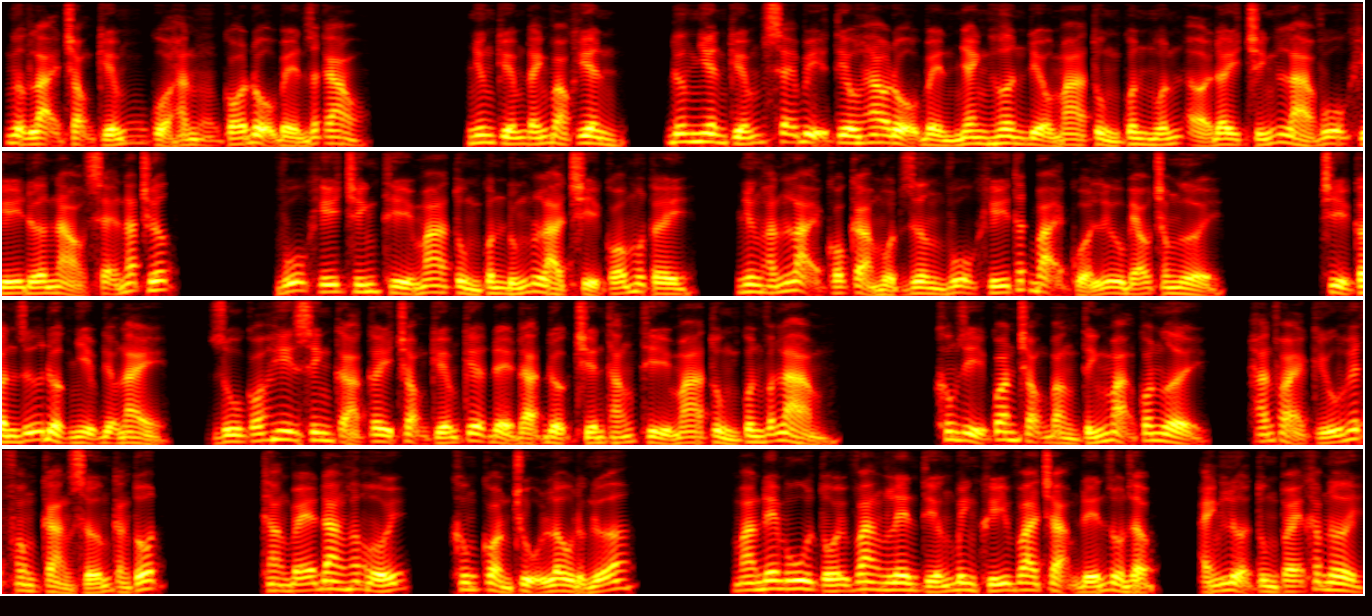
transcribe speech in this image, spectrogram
ngược lại trọng kiếm của hắn có độ bền rất cao. Nhưng kiếm đánh vào khiên, đương nhiên kiếm sẽ bị tiêu hao độ bền nhanh hơn điều ma tùng quân muốn ở đây chính là vũ khí đứa nào sẽ nát trước. Vũ khí chính thì ma tùng quân đúng là chỉ có một cây, nhưng hắn lại có cả một dương vũ khí thất bại của lưu béo trong người. Chỉ cần giữ được nhịp điệu này, dù có hy sinh cả cây trọng kiếm kia để đạt được chiến thắng thì ma tùng quân vẫn làm. Không gì quan trọng bằng tính mạng con người, hắn phải cứu huyết phong càng sớm càng tốt. Thằng bé đang hấp hối, không còn trụ lâu được nữa màn đêm u tối vang lên tiếng binh khí va chạm đến rồn rập ánh lửa tung tóe khắp nơi.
